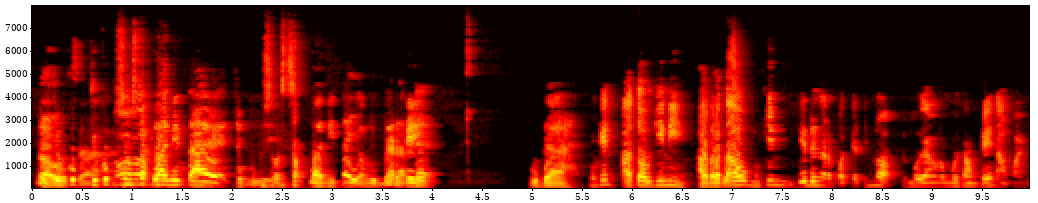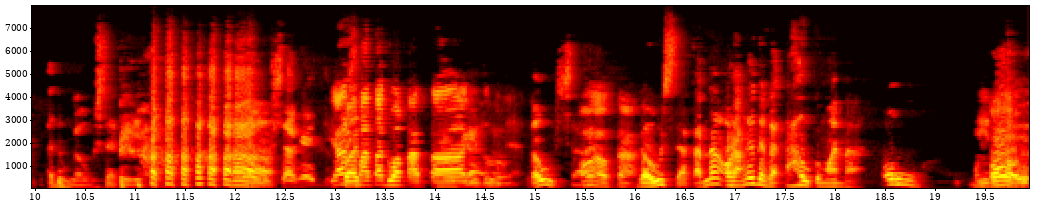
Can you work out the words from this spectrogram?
Ya, cukup usah. cukup Oh, sosok nggak. wanita ya cukup Iya. sosok wanita yang ibaratnya udah mungkin atau begini Apa siapa tuh? tahu mungkin dia dengar podcast ini lo semua yang lo mau sampein apa gitu aduh nggak usah kayak gitu nggak usah kayak gitu ya sepatah dua kata Nggak, gitu loh nggak usah oh nggak usah nggak usah karena orangnya udah nggak tahu ke mana Oh, Gitu. Oh,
